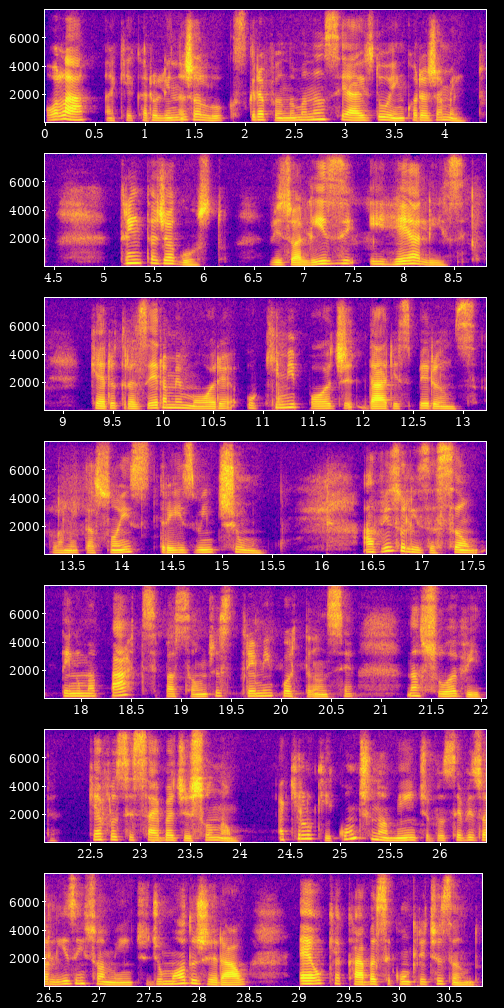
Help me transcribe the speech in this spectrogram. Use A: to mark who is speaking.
A: Olá, aqui é Carolina Jalux gravando Mananciais do Encorajamento. 30 de agosto. Visualize e realize. Quero trazer à memória o que me pode dar esperança. Lamentações 3:21. A visualização tem uma participação de extrema importância na sua vida, quer você saiba disso ou não. Aquilo que continuamente você visualiza em sua mente, de um modo geral, é o que acaba se concretizando.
